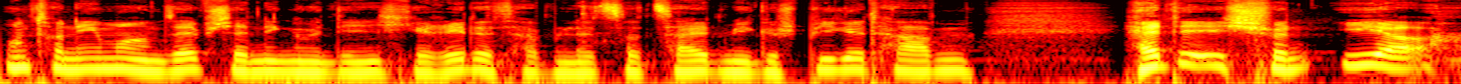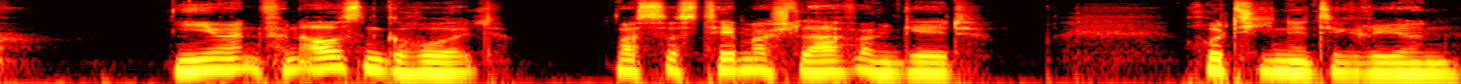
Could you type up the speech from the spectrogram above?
Unternehmer und Selbstständige, mit denen ich geredet habe in letzter Zeit, mir gespiegelt haben, Hätte ich schon eher jemanden von außen geholt, was das Thema Schlaf angeht, Routine integrieren,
